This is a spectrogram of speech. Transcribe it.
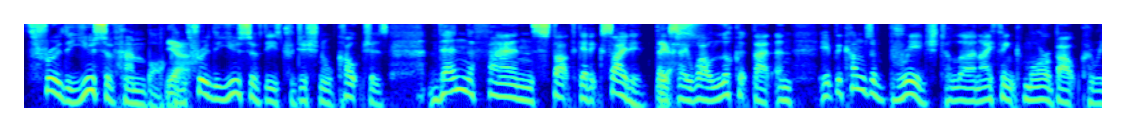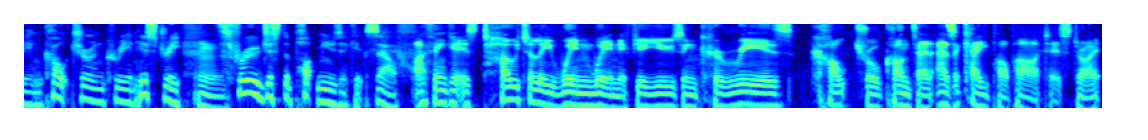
through the use of hanbok Yeah. and through the use of these traditional cultures, then the fans start to get excited. They Yes. say, well, look at that. And it becomes a bridge to learn, I think, more about Korean culture and Korean history Hmm. through just the pop music itself. I think it is totally win-win if you're using Korea's cultural content as a K-pop artist, right?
